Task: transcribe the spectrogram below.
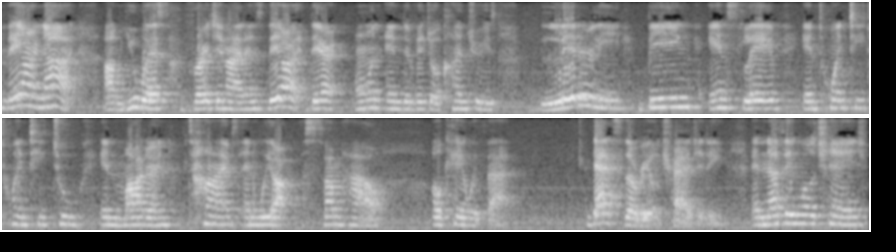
They are not. Um, U.S. Virgin Islands, they are their own individual countries literally being enslaved in 2022 in modern times and we are somehow okay with that. That's the real tragedy. And nothing will change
